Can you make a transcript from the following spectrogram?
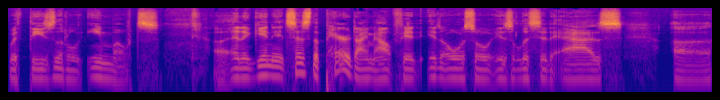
with these little emotes. Uh, and again, it says the paradigm outfit. It also is listed as uh,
